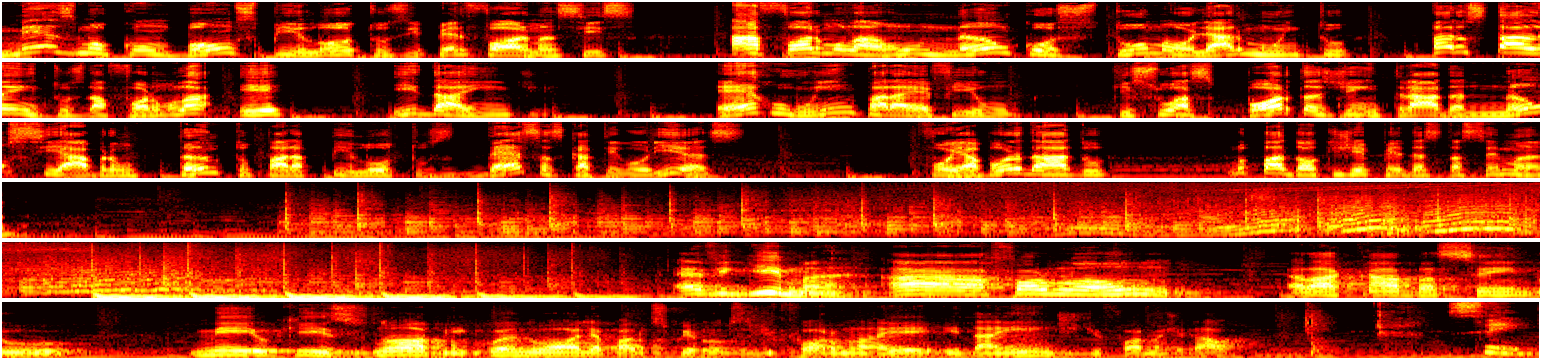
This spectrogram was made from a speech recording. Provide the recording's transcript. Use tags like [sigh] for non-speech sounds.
Mesmo com bons pilotos e performances, a Fórmula 1 não costuma olhar muito para os talentos da Fórmula E e da Indy. É ruim para a F1 que suas portas de entrada não se abram tanto para pilotos dessas categorias? Foi abordado no Paddock GP desta semana. Eve Guima, a Fórmula 1 ela acaba sendo meio que snob quando olha para os pilotos de Fórmula E e da Indy de forma geral? Sim,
